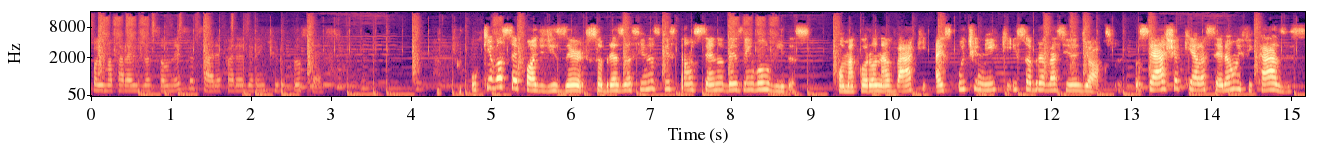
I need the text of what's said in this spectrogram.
Foi uma paralisação necessária para garantir o processo. O que você pode dizer sobre as vacinas que estão sendo desenvolvidas, como a Coronavac, a Sputnik e sobre a vacina de Oxford? Você acha que elas serão eficazes?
